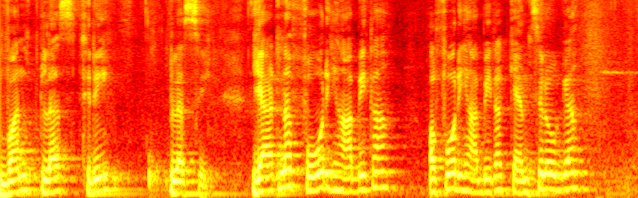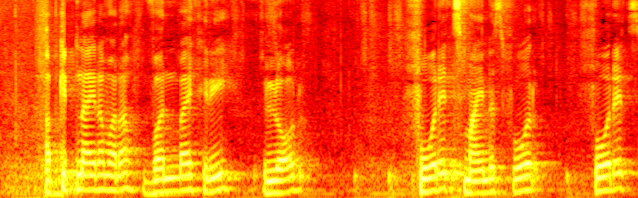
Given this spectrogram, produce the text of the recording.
one plus three plus c यार ना फोर यहाँ भी था और फोर यहाँ भी था। कैंसिल हो गया। अब कितना आएगा हमारा? One by three log four h minus four four h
